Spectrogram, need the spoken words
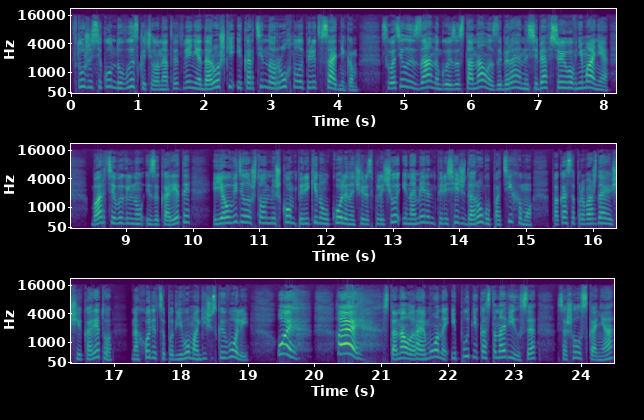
В ту же секунду выскочила на ответвление дорожки и картинно рухнула перед всадником. Схватилась за ногу и застонала, забирая на себя все его внимание. Барти выглянул из-за кареты, и я увидела, что он мешком перекинул Колина через плечо и намерен пересечь дорогу по-тихому, пока сопровождающие карету находятся под его магической волей. «Ой! Ай!» — стонала Раймона, и путник остановился, сошел с коня,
